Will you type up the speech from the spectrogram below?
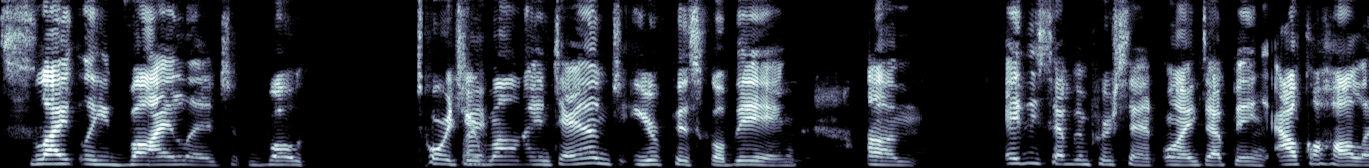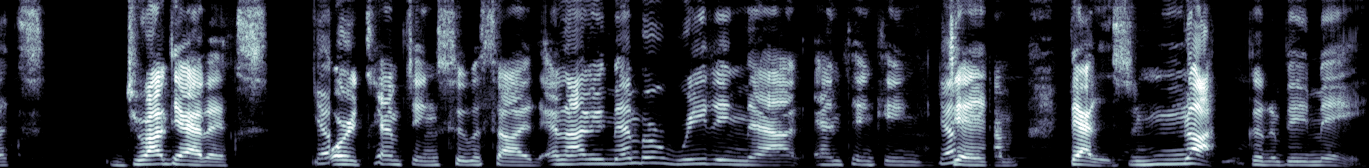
slightly violent, both towards your Right. mind and your physical being, um, 87% wind up being alcoholics, drug addicts, Yep. or attempting suicide. And I remember reading that and thinking, Yep. damn, that is not going to be me.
